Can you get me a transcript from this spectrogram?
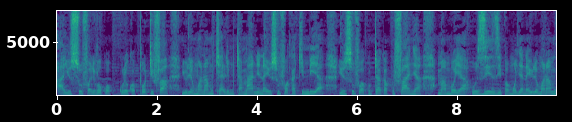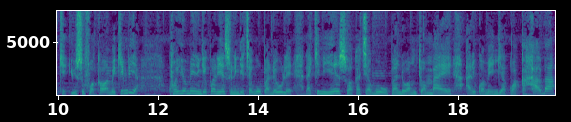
uh, yusufu alivyokuwa kule kwa potifa yule mwanamke alimtamani na yusufu akakimbia. Yusufu hakutaka kufanya mambo ya uzinzi pamoja na yule mwanamke. Yusufu akawa amekimbia kwa hiyo mi ningekuwa ni yesu ningechagua upande ule lakini yesu akachagua upande wa mtu ambaye alikuwa ameingia kwa kahaba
